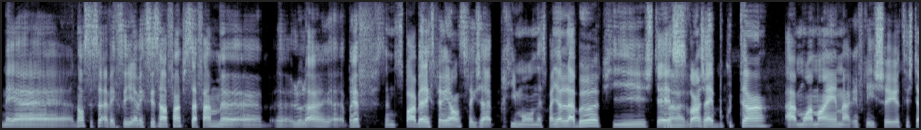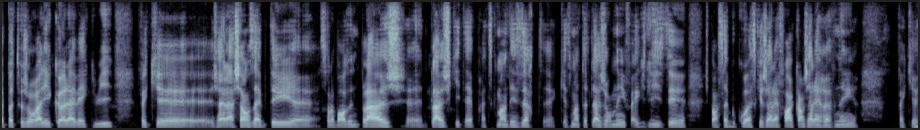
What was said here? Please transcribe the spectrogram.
Mais euh, non, c'est ça, avec ses, avec ses enfants puis sa femme, euh, euh, Lola. euh, bref, c'est une super belle expérience. Fait que j'ai appris mon espagnol là-bas. Puis j'étais souvent, j'avais beaucoup de temps à moi-même à réfléchir. Tu sais, j'étais pas toujours à l'école avec lui. Fait que euh, j'avais la chance d'habiter euh, sur le bord d'une plage, euh, une plage qui était pratiquement déserte euh, quasiment toute la journée. Fait que je lisais, je pensais beaucoup à ce que j'allais faire quand j'allais revenir. Fait que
